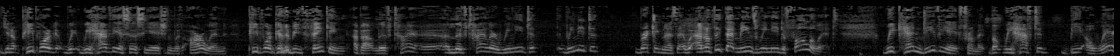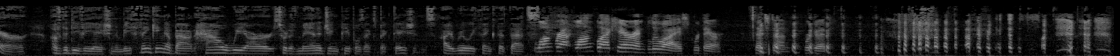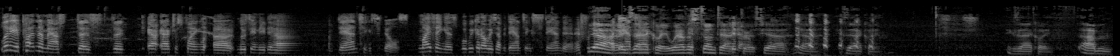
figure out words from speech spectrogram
you know, people are we, we have the association with Arwen. People are going to be thinking about Liv Tyler. Uh, Liv Tyler. We need to we need to recognize that. I don't think that means we need to follow it. We can deviate from it, but we have to be aware of the deviation and be thinking about how we are sort of managing people's expectations. I really think that that's Long, bra- long black hair and blue eyes. We're there. That's done. We're good. I mean, Lydia Putnam asked, "Does the actress playing uh, Luthien need to have dancing skills?" My thing is, well, we could always have a dancing stand-in. If Yeah, dancing- exactly. We have a if, stunt you know. actress. Yeah, yeah, exactly. Exactly. Um,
